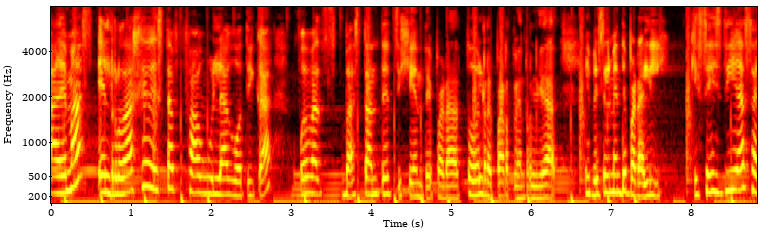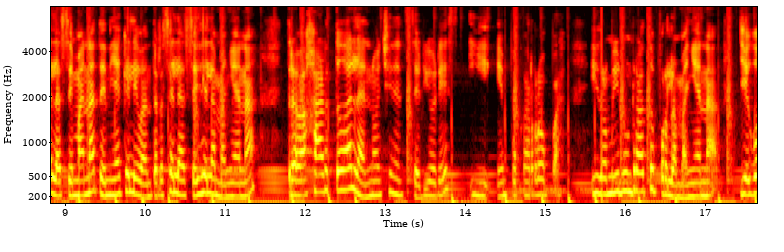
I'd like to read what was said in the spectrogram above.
Además, el rodaje de esta fábula gótica fue bas- bastante exigente para todo el reparto en realidad, especialmente para Lee, que seis días a la semana tenía que levantarse a las 6 de la mañana, trabajar toda la noche en exteriores y en poca ropa, y dormir un rato por la mañana. Llegó,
